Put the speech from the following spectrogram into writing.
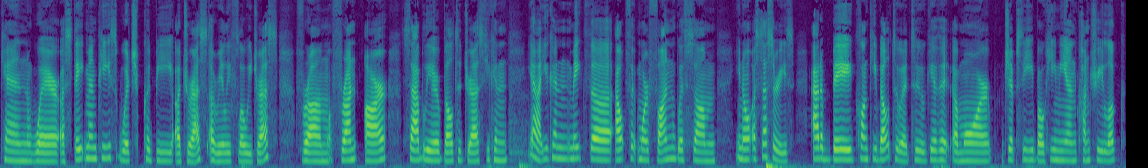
can wear a statement piece, which could be a dress, a really flowy dress from front R sablier belted dress. You can, yeah, you can make the outfit more fun with some, you know, accessories. Add a big clunky belt to it to give it a more gypsy, bohemian, country look.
